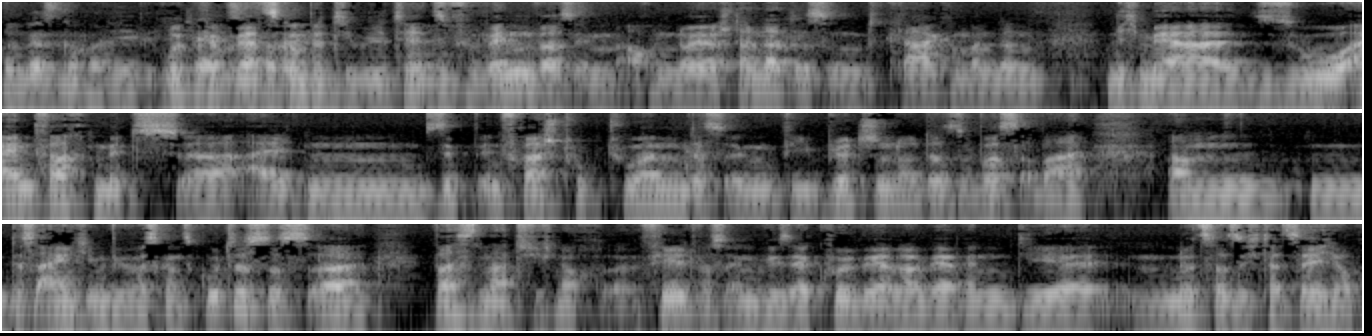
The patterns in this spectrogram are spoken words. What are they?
Rückwärtskompatibilität, Rückwärtskompatibilität zu, verwenden, was eben auch ein neuer Standard ist und klar kann man dann nicht mehr so einfach mit äh, alten SIP-Infrastrukturen das irgendwie bridgen oder sowas, aber ähm, das ist eigentlich irgendwie was ganz Gutes. Das, äh, was natürlich noch fehlt, was irgendwie sehr cool wäre, wäre, wenn die Nutzer sich tatsächlich auch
